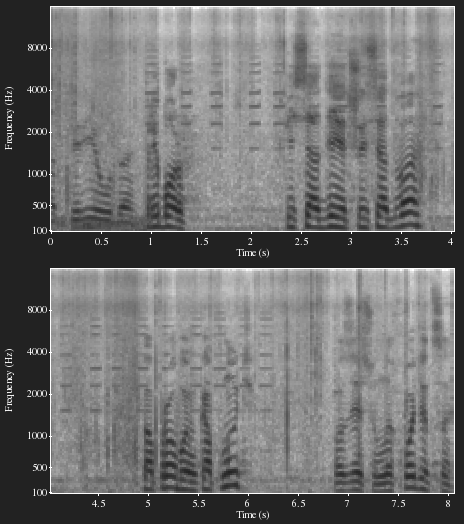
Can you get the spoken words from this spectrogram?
от периода. Прибор 5962. Попробуем копнуть. Вот здесь он находится.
